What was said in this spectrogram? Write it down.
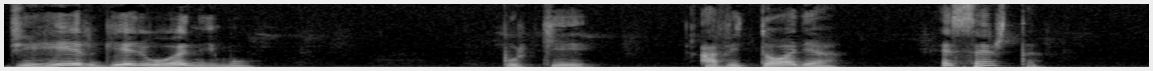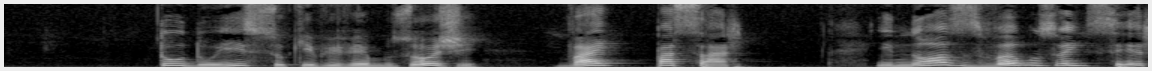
de reerguer o ânimo, porque a vitória é certa tudo isso que vivemos hoje vai passar e nós vamos vencer,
